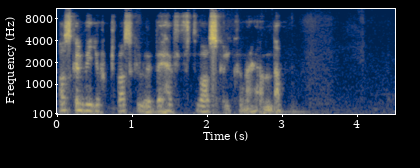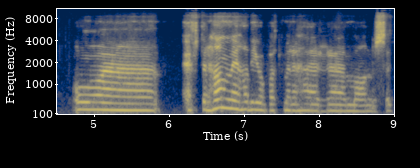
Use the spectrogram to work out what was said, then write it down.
vad skulle vi gjort? Vad skulle vi behövt? Vad skulle kunna hända? Och efterhand när jag hade jobbat med det här manuset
